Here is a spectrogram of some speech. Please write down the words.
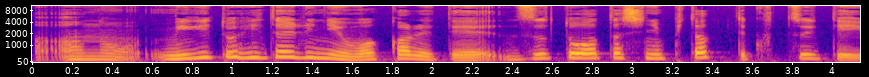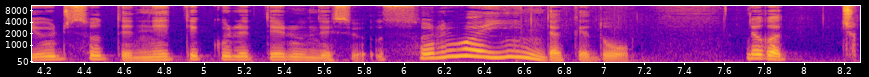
あの、右と左に分かれて、ずっと私にピタってくっついて寄り添って寝てくれてるんですよ。それはいいんだけど、だから、ちょ、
